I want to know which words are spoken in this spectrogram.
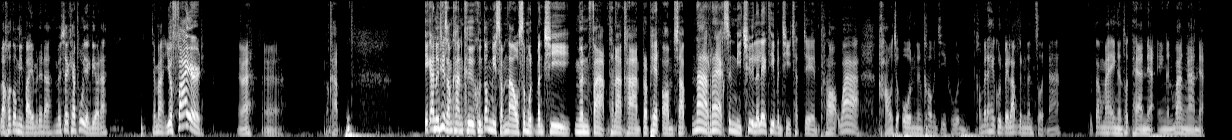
แล้วเขาต้องมีใบมาด้วยนะ ไม่ใช่แค่พูดอย่างเดียวนะ ใช่ไหม you're fired ใช่ไหมเออ นะครับ อีกอันหนึงที่สำคัญคือคุณต้องมีสำเนาสมุดบัญชีเงินฝากธนาคารประเภทออมทรัพย์ หน้าแรกซึ่งมีชื่อและเลขที่บัญชีชัดเจน เพราะว่าเขาจะโอนเงินเข้าบัญชีคุณ เขาไม่ได้ให้คุณไปรับเป็นเงินสดนะถูกต้องไหมไอ้เงินทดแทนเนี่ยไอ้เงินว่างงานเนี่ย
